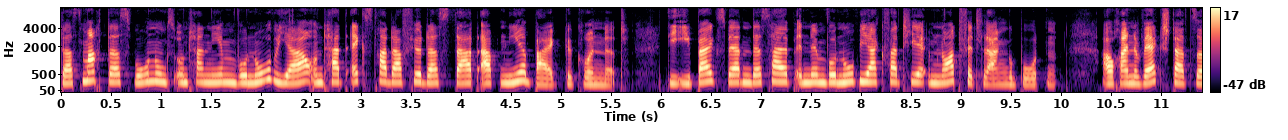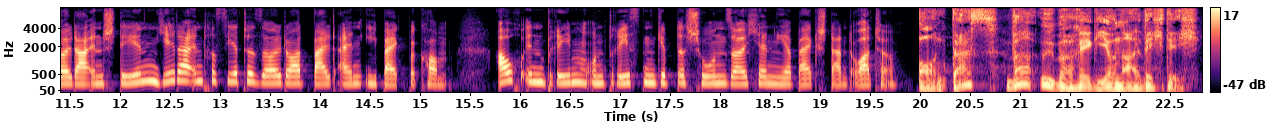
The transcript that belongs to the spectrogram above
Das macht das Wohnungsunternehmen Vonovia und hat extra dafür das Start-up Nearbike gegründet. Die E-Bikes werden deshalb in dem Vonovia-Quartier im Nordviertel angeboten. Auch eine Werkstatt soll da entstehen. Jeder Interessierte soll dort bald ein E-Bike bekommen. Auch in Bremen und Dresden gibt es schon solche Nearbike-Standorte. Und das war überregional wichtig.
